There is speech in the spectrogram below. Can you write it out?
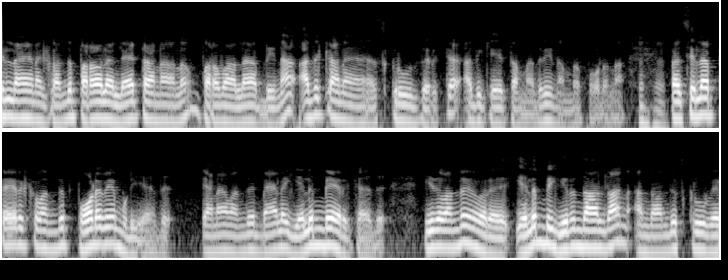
இல்லை எனக்கு வந்து பரவாயில்ல லேட் ஆனாலும் பரவாயில்ல அப்படின்னா அதுக்கான ஸ்க்ரூஸ் இருக்கு அதுக்கு ஏற்ற மாதிரி நம்ம போடலாம். இப்போ சில பேருக்கு வந்து போடவே முடியாது. ஏன்னா வந்து மேலே எலும்பே இருக்காது. இது வந்து ஒரு எலும்பு இருந்தால்தான் அந்த வந்து ஸ்க்ரூவே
